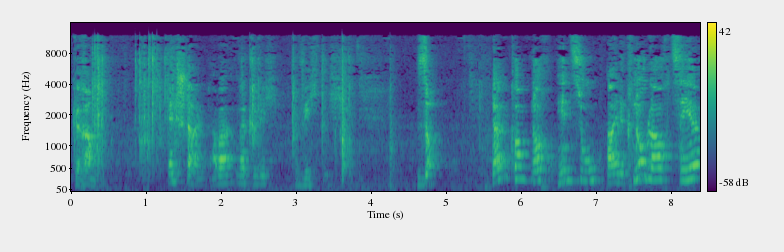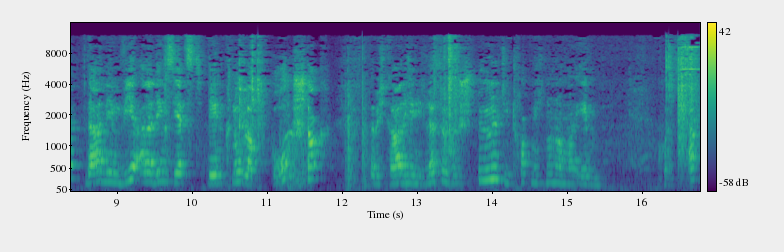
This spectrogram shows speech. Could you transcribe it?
Gramm. Entsteint, aber natürlich wichtig. So, dann kommt noch hinzu eine Knoblauchzehe. Da nehmen wir allerdings jetzt den Knoblauchgrundstock. Da habe ich gerade hier die Löffel gespült. Die trockne ich nur noch mal eben kurz ab,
